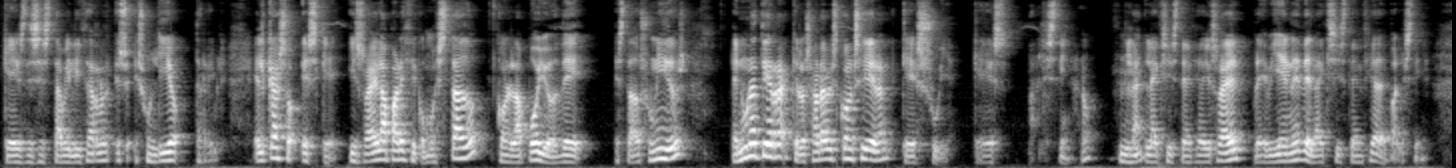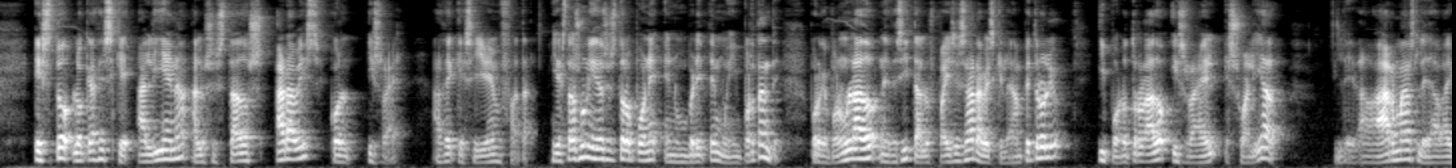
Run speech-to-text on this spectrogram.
que es desestabilizarlos, es, es un lío terrible. El caso es que Israel aparece como Estado, con el apoyo de Estados Unidos, en una tierra que los árabes consideran que es suya, que es Palestina, ¿no? la, la, existencia de Israel previene de la existencia de Palestina. Esto lo que hace es que aliena a los estados árabes con Israel hace que se lleven fatal. Y Estados Unidos esto lo pone en un brete muy importante, porque por un lado necesita a los países árabes que le dan petróleo y por otro lado Israel es su aliado. Le daba armas, le daba,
